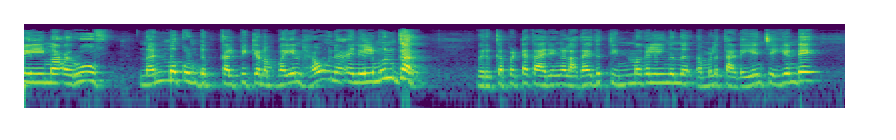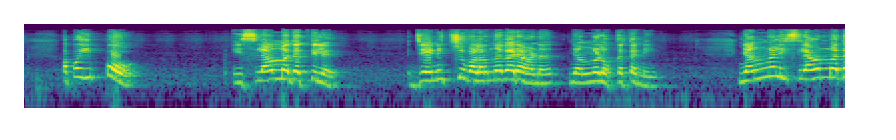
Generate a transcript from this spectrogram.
ബിൽ മഅറൂഫ് നന്മ കൊണ്ട് കൽപ്പിക്കണം. വയൻ ഹൗന അനിൽ മുൻകർ. വെറുക്കപ്പെട്ട കാര്യങ്ങൾ അതായത് തിന്മകളിൽ നിന്ന് നമ്മൾ തടയുകയും ചെയ്യണ്ടേ? അപ്പൊ ഇപ്പോ ഇസ്ലാം മതത്തിൽ ജനിച്ചു വളർന്നവരാണ് ഞങ്ങളൊക്കെ തന്നെയും. ഞങ്ങൾ ഇസ്ലാം മത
